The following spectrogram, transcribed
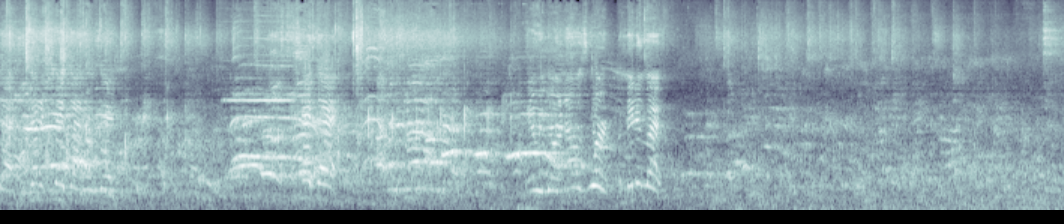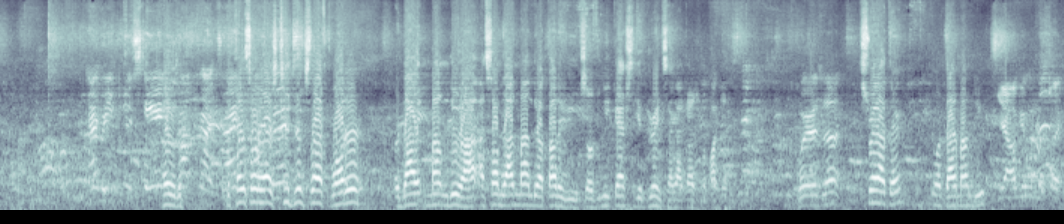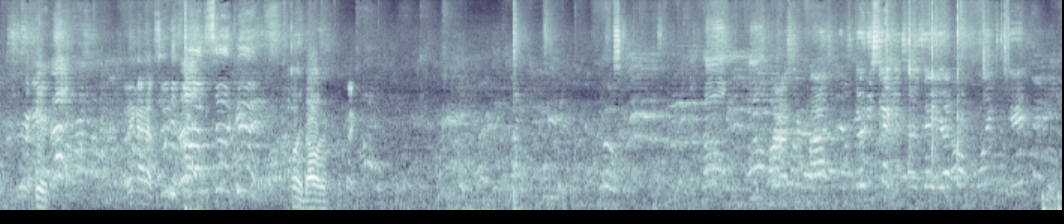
that. You gotta shed that, Jose. Shed that. There we go. Now let's work. A minute left. Remember, you can just stand Hey, the, drop cuts, the right? place only has two drinks left: water or Diet Mountain Dew. I, I saw Diet Mountain Dew. I thought of you. So if you need cash to get drinks, I got cash in my pocket. Where is that? Straight out there. You want Diet Mountain Dew? Yeah, I'll get one in a second. Sure. Here, I think I have two. it's only a dollar. Thanks. Posture, posture. 30 seconds, Jose. You're up on point.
